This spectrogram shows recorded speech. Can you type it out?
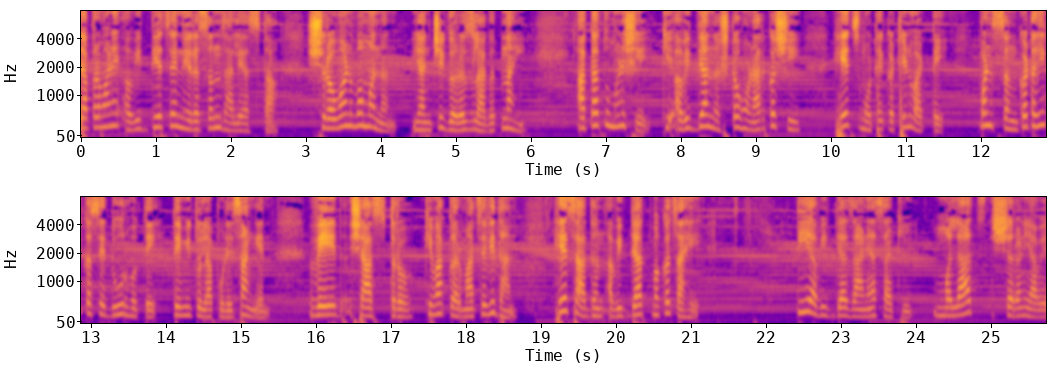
त्याप्रमाणे अविद्येचे निरसन झाले असता श्रवण व मनन यांची गरज लागत नाही. आता तू म्हणशील की अविद्या नष्ट होणार कशी हेच मोठे कठीण वाटते. पण संकटही कसे दूर होते ते मी तुला पुढे सांगेन. वेद शास्त्र किंवा कर्माचे विधान हे साधन अविद्यात्मकच आहे. ती अविद्या जाण्यासाठी मलाच शरण यावे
